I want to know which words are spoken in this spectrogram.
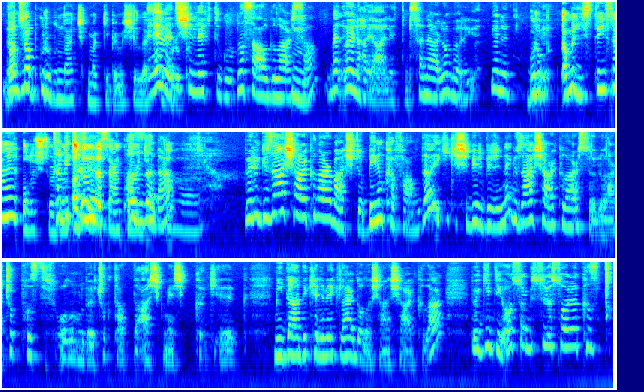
WhatsApp grubundan çıkmak gibi mi Şiller? Evet, grup? She Left the Group nasıl algılarsan. Ben öyle hayal ettim. Senaryom öyle. Yönet Grup ama listeyi sen oluşturdun. Tabii, Adını tabii. da sen koydun. Adı da ben. Aa, Böyle güzel şarkılar başlıyor. Benim kafamda iki kişi birbirine güzel şarkılar söylüyorlar. Çok pozitif, olumlu böyle çok tatlı aşk meşk, e, midende kelebekler dolaşan şarkılar. Böyle gidiyor. Sonra bir süre sonra kız "Cık,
